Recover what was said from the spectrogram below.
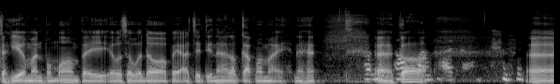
จากเยอรมันผมอ้อมไปเอลซาวาดอร์ไปอาร์เจนตินาแล้วกลับมาใหม่นะฮะเอ่อก็ชอบฟังค่ะอาจารย์เอ่อ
